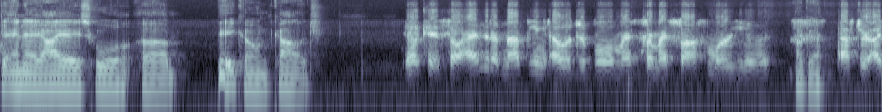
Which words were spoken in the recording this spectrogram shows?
the NAIA school, uh, Bacone College? Okay, so I ended up not being eligible my for my sophomore year. Okay. After I,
